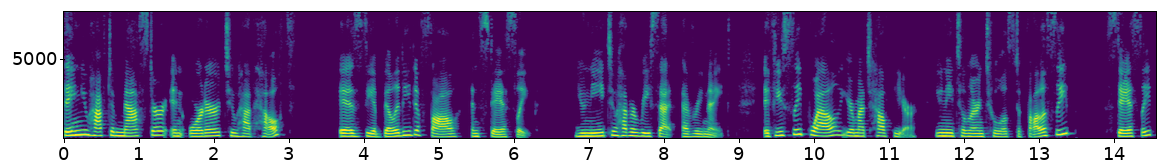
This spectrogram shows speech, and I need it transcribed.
thing you have to master in order to have health is the ability to fall and stay asleep. You need to have a reset every night. If you sleep well, you're much healthier. You need to learn tools to fall asleep, stay asleep,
